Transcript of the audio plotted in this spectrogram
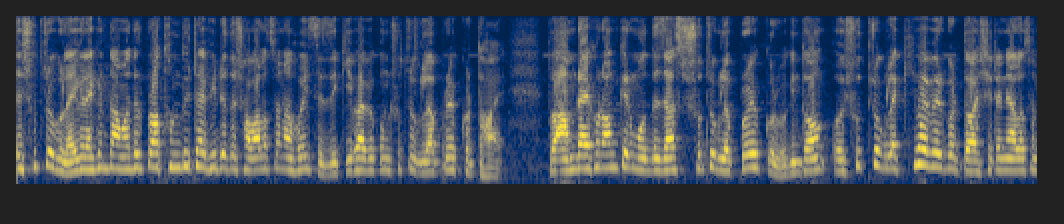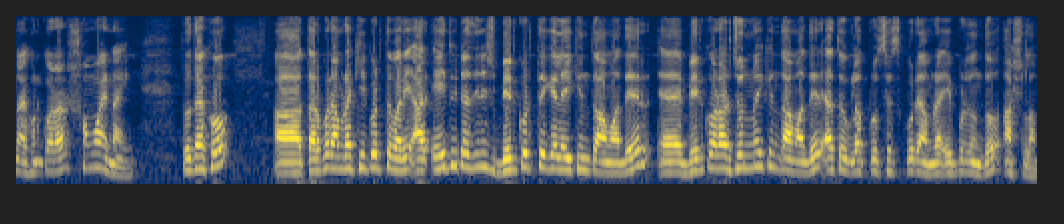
যে সূত্রগুলো, এগুলো কিন্তু আমাদের প্রথম দুইটা ভিডিওতে সব আলোচনা হয়েছে যে কীভাবে কোন সূত্রগুলো প্রয়োগ করতে হয়। তো আমরা এখন অঙ্কের মধ্যে জাস্ট সূত্রগুলো প্রয়োগ করব, কিন্তু ওই সূত্রগুলো কীভাবে বের করতে হয় সেটা নিয়ে আলোচনা এখন করার সময় নাই। তো দেখো তারপরে আমরা কি করতে পারি? আর এই দুইটা জিনিস বের করতে গেলেই কিন্তু আমাদের বের করার জন্যই কিন্তু আমাদের এতগুলা প্রসেস করে আমরা এই পর্যন্ত আসলাম।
